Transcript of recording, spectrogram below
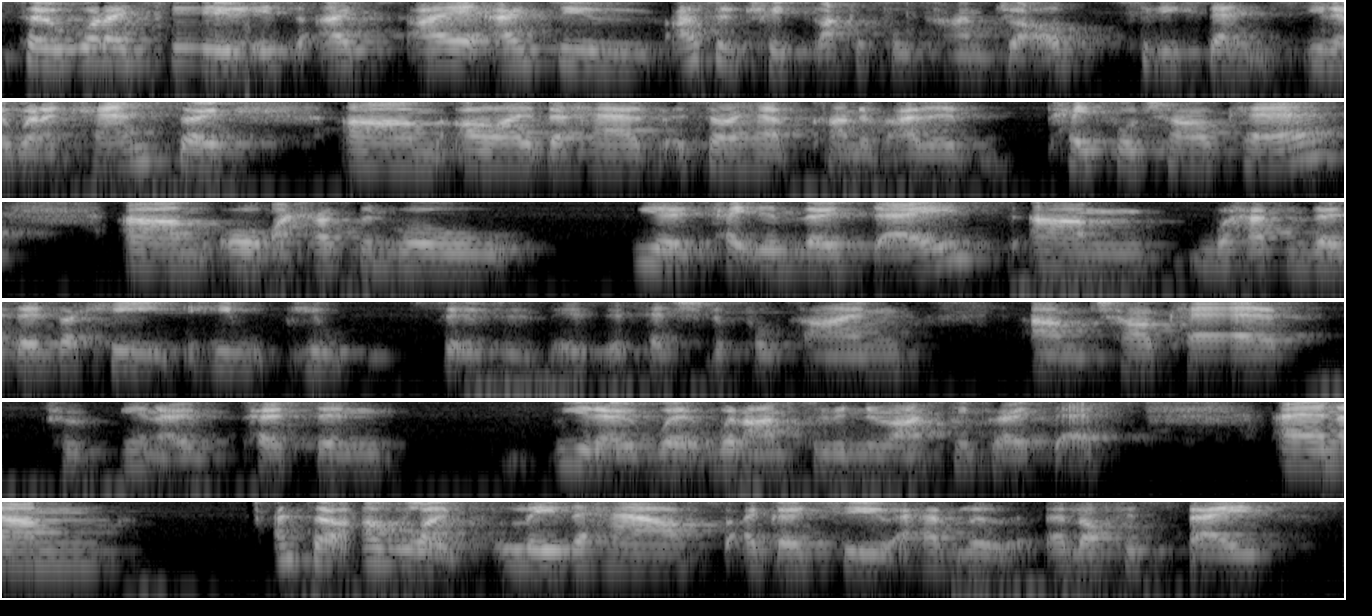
so what I do is I, I, I, do I sort of treat it like a full time job to the extent you know when I can. So um, I'll either have so I have kind of either paid for childcare, um, or my husband will you know take them those days. Um, we'll have them those days. Like he he he sort of is, is essentially a full time um, childcare you know person. You know when, when I'm sort of in the writing process, and um and so I would like leave the house. I go to I have an office space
